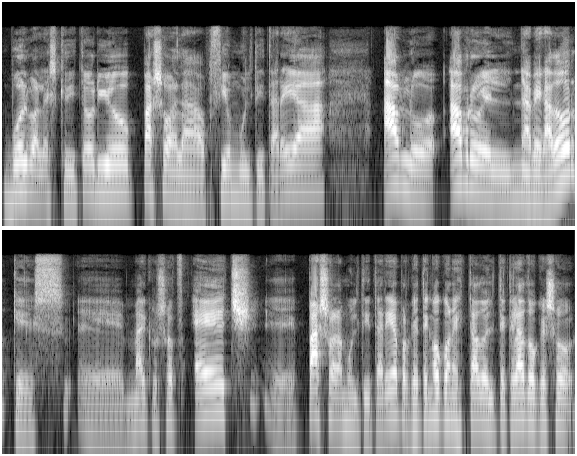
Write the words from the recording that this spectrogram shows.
vuelvo al escritorio, paso a la opción multitarea, Hablo, abro el navegador, que es eh, Microsoft Edge, eh, paso a la multitarea porque tengo conectado el teclado, que eso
